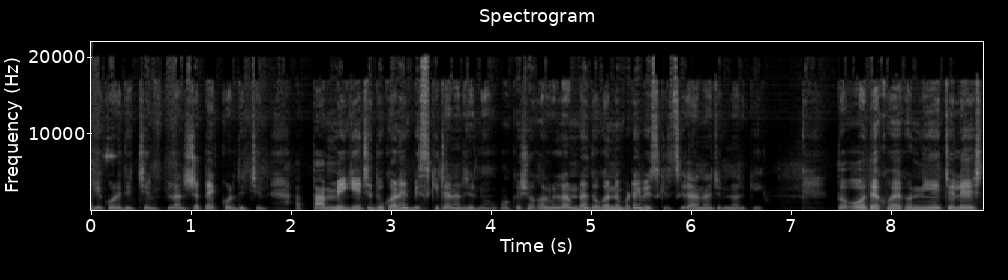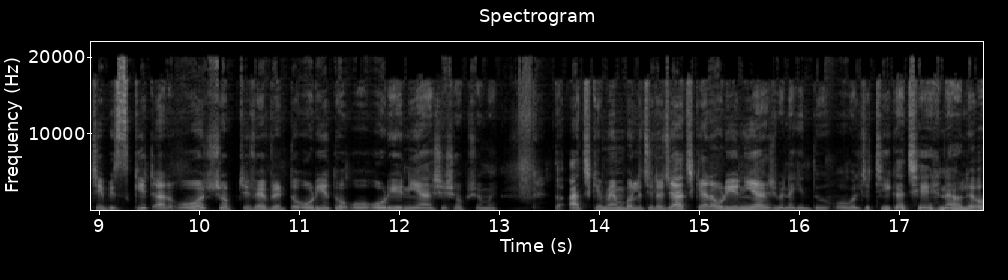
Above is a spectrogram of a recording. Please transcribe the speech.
ইয়ে করে দিচ্ছেন লাঞ্চটা প্যাক করে দিচ্ছেন। আর পাম্মি গিয়েছে দোকানে বিস্কিট আনার জন্য। ওকে সকালবেলা আমরা দোকানে পাঠাই বিস্কিট আনার জন্য আর কি। তো ও দেখো এখন নিয়ে চলে এসছে বিস্কিট আর ওর সবচেয়ে ফেভারিট তো ওরিয়ে তো ও ওড়িয়ে নিয়ে আসে সব সময় তো আজকে ম্যাম বলেছিল যে আজকে আর ওড়িয়ে নিয়ে আসবে না কিন্তু, ও বলছে ঠিক আছে, নাহলে ও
